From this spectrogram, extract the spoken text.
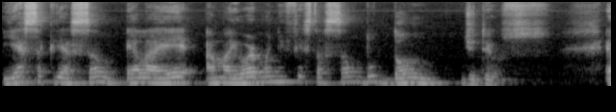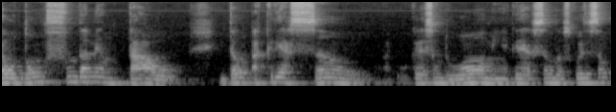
e essa criação, ela é a maior manifestação do dom de Deus. É o dom fundamental. Então, a criação, a criação do homem, a criação das coisas são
